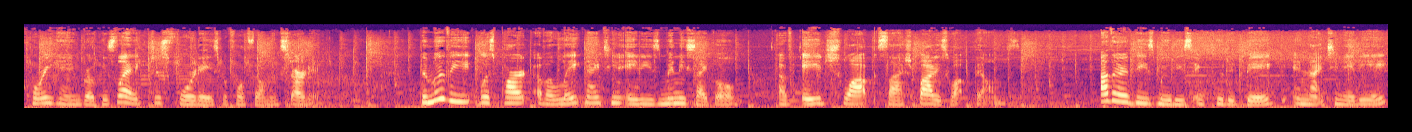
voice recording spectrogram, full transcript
Corey Haim broke his leg just four days before filming started. The movie was part of a late 1980s mini cycle of age swap slash body swap films. Other of these movies included Big in 1988,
